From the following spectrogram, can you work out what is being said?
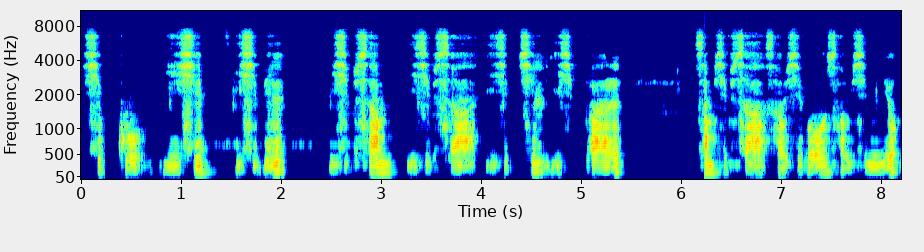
19, 20, 21, 23, 24, 27, 28, 34, 35, 36,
